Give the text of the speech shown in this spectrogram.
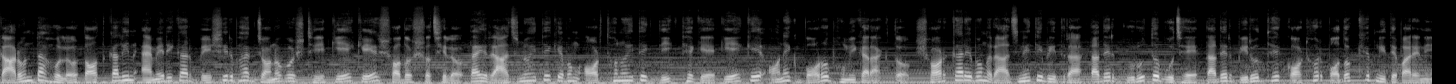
কারণটা হলো, তৎকালীন আমেরিকার বেশিরভাগ জনগোষ্ঠী কে কে এর সদস্য ছিল। তাই রাজনৈতিক এবং অর্থনৈতিক দিক থেকে কে কে অনেক বড় ভূমিকা রাখত। সরকার এবং রাজনীতিবিদরা তাদের গুরুত্ব বুঝে তাদের বিরুদ্ধে কঠোর পদক্ষেপ নিতে পারেনি,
